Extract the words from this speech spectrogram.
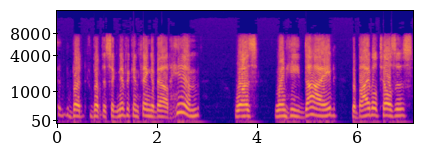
but but the significant thing about him was when he died, the Bible tells us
